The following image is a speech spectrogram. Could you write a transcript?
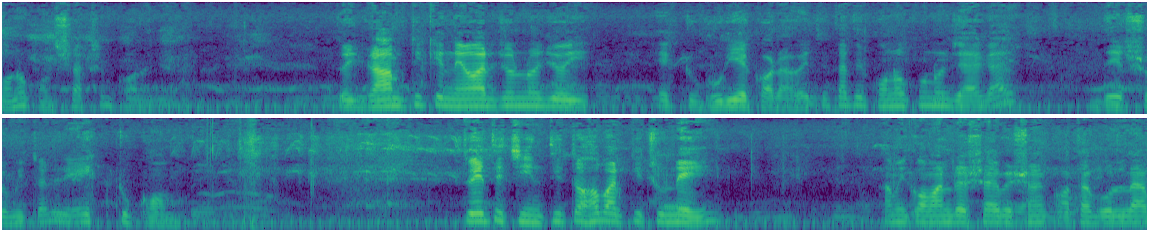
কোনো কনস্ট্রাকশন করা যাবে না। তো এই গ্রামটিকে নেওয়ার জন্য যে ওই একটু ঘুরিয়ে করা হয়েছে, তাতে কোনো কোনো জায়গায় দেড়শো মিটারের একটু কম হয়ে তো এতে চিন্তিত হবার কিছু নেই। আমি কমান্ডার সাহেবের সঙ্গে কথা বললাম,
